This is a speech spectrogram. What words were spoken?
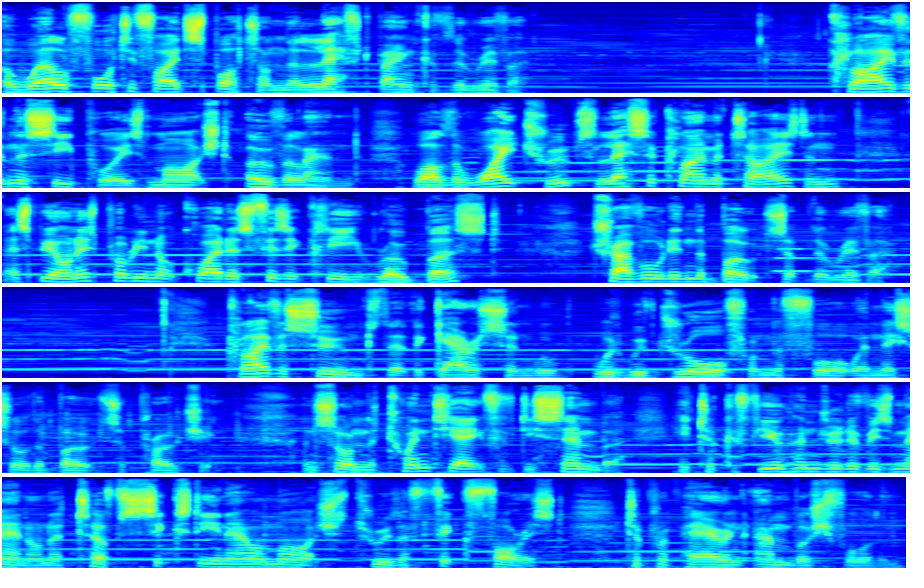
a well fortified spot on the left bank of the river. Clive and the sepoys marched overland, while the white troops, less acclimatized and, let's be honest, probably not quite as physically robust, travelled in the boats up the river. Clive assumed that the garrison would, withdraw from the fort when they saw the boats approaching, and so on the 28th of December he took a few hundred of his men on a tough 16 hour march through the thick forest to prepare an ambush for them.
